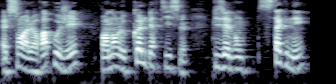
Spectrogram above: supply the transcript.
Elles sont à leur apogée pendant le colbertisme, puis elles vont stagner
